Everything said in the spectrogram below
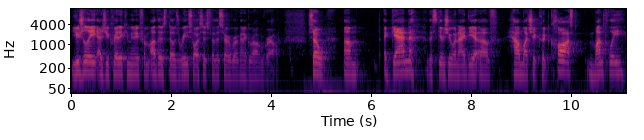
usually as you create a community from others, those resources for the server are going to grow and grow. So um, again, this gives you an idea of how much it could cost monthly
